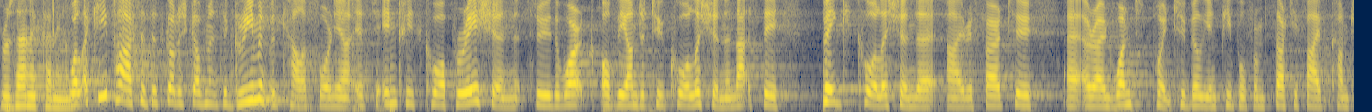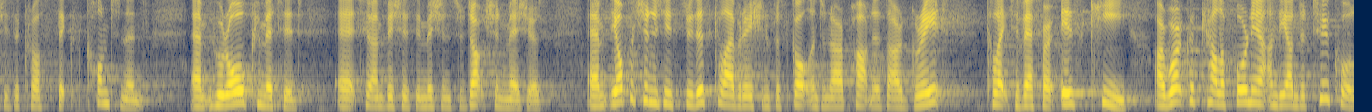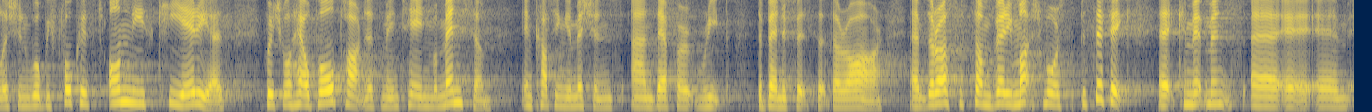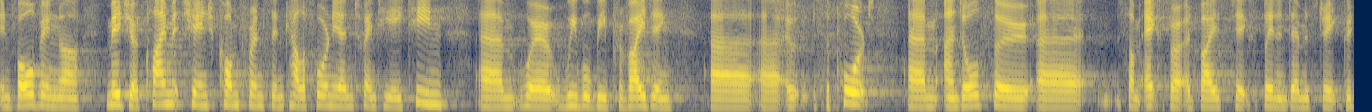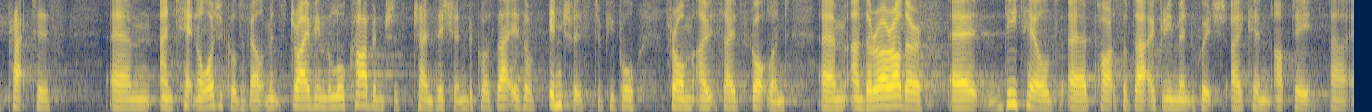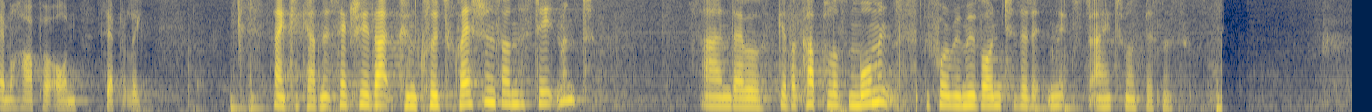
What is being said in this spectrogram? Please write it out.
Rosanna Cunningham. Well, a key part of the Scottish Government's agreement with California is to increase cooperation through the work of the Under 2 Coalition, and that's the big coalition that I referred to, uh, around 1.2 billion people from 35 countries across six continents, um, who are all committed uh, to ambitious emissions reduction measures. Um, the opportunities through this collaboration for Scotland and our partners are great. Collective effort is key. Our work with California and the Under 2 Coalition will be focused on these key areas, which will help all partners maintain momentum in cutting emissions and therefore reap the benefits that there are. Um, there are some very much more specific uh, commitments uh, uh, um, involving a major climate change conference in California in 2018 um, where we will be providing uh, uh, support um, and also uh, some expert advice to explain and demonstrate good practice um, and technological developments driving the low carbon tr transition because that is of interest to people from outside Scotland. Um, and there are other uh, detailed uh, parts of that agreement which I can update uh, Emma Harper on separately. Thank you, Cabinet Secretary. That concludes questions on the statement and I will give a couple of moments before we move on to the next item of business.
